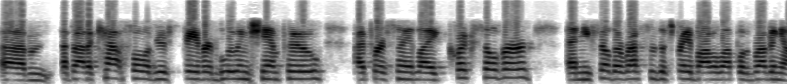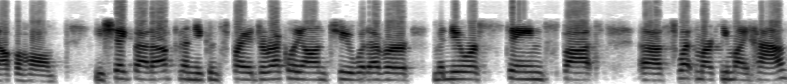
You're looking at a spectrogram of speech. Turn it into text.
um, about a capful of your favorite bluing shampoo. I personally like Quicksilver, and you fill the rest of the spray bottle up with rubbing alcohol. You shake that up, and you can spray it directly onto whatever manure stain spot, uh, sweat mark you might have.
